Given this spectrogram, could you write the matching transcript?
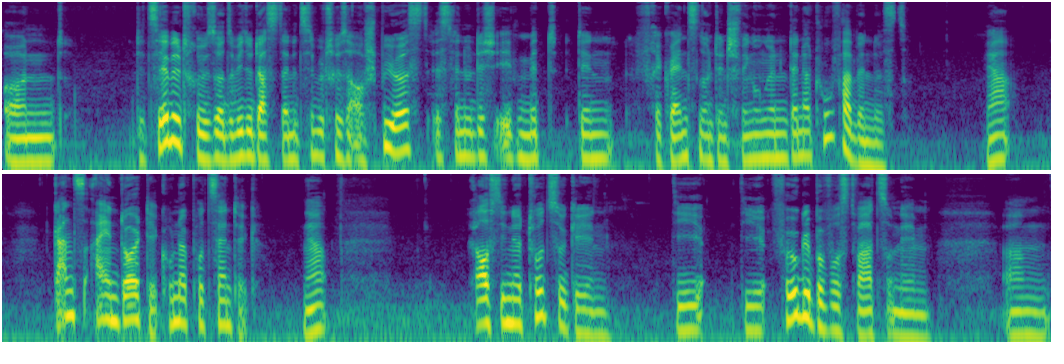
Und die Zirbeldrüse, also wie du das, deine Zirbeldrüse auch spürst, ist, wenn du dich eben mit den Frequenzen und den Schwingungen der Natur verbindest. Ja, ganz eindeutig, hundertprozentig. Ja, raus in die Natur zu gehen, die, die Vögel bewusst wahrzunehmen. Ähm,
